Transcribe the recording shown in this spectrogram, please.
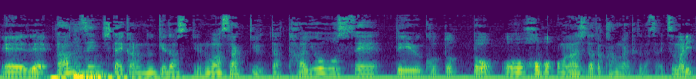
えー、で、安全地帯から抜け出すっていうのは、はさっき言った多様性っていうこととほぼ同じだと考えてください。つまり、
